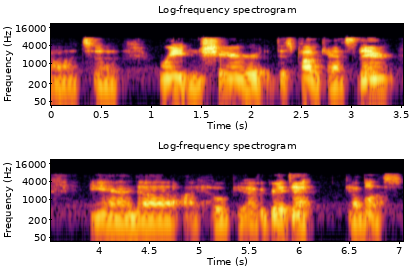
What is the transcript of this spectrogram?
uh, to rate and share this podcast there. And uh, I hope you have a great day. God bless.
